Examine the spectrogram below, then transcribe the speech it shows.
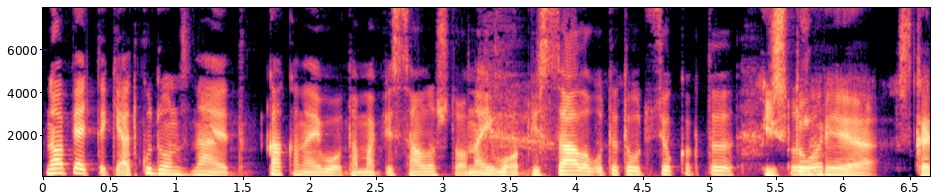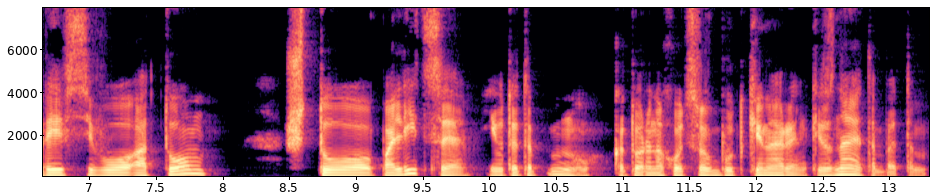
Но опять-таки, откуда он знает, как она его там описала, что она его описала, вот это вот все как-то... История, тоже... скорее всего, о том, что полиция и вот эта, ну, которая находится в будке на рынке, знает об этом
